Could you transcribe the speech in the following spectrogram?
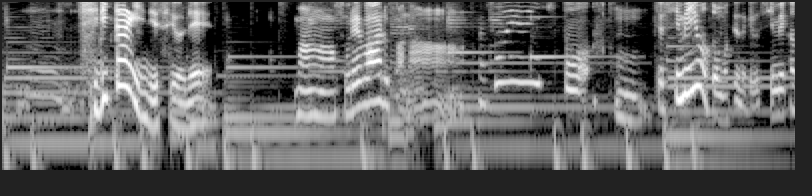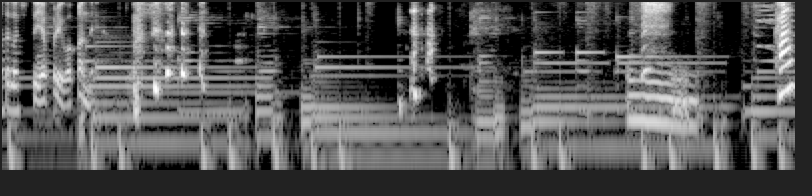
うん知りたいんですよね。まあそれはあるかな。そういう人、うん。ちょ締めようと思ってるんだけど、締め方がちょっとやっぱりわかんないな。うん。感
